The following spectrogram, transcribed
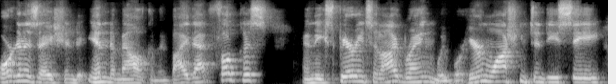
organization to end amalgam. And by that focus, and the experience that I bring, we, are here in Washington, D.C.,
